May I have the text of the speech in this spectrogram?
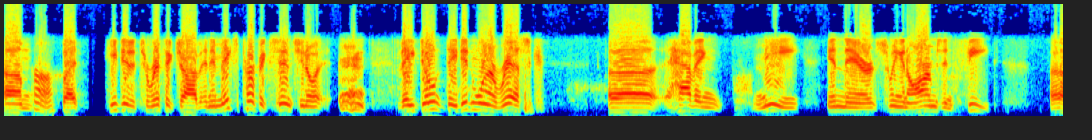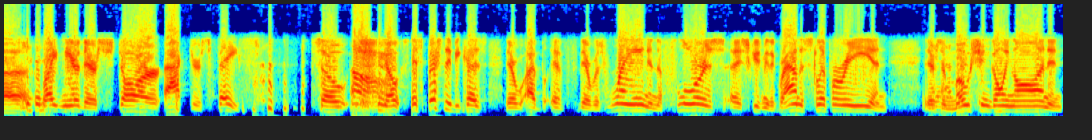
Um, Oh. But he did a terrific job, and it makes perfect sense. You know, they don't, they didn't want to risk uh, having me in there swinging arms and feet uh, right near their star actor's face. So Oh. you know, especially because there, I- if there was rain and the floor is, uh, excuse me, the ground is slippery and there's Yeah. emotion going on, and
